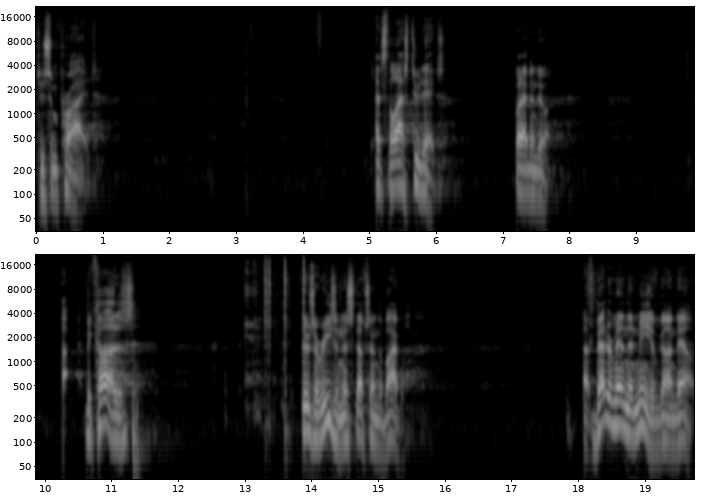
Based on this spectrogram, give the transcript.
to some pride. That's the last two days, what I've been doing because there's a reason this stuff's in the Bible. Uh, better men than me have gone down.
